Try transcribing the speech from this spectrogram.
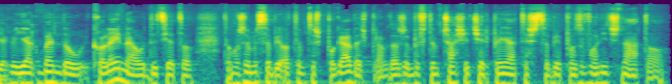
jak, jak, będą kolejne audycje, to, to możemy sobie o tym też pogadać, prawda? Żeby w tym czasie cierpienia też sobie pozwolić na to,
